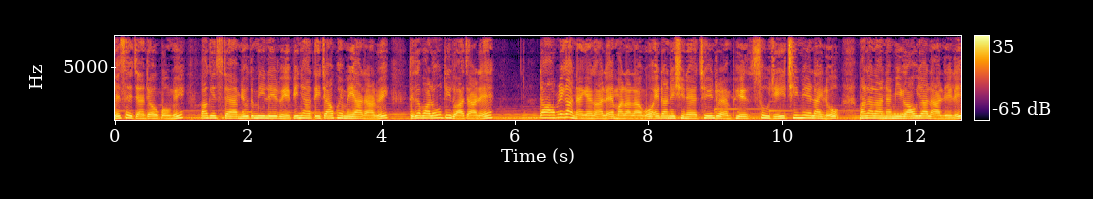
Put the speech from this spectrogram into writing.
ရဲစစ်ကြမ်းကြုတ်ပုံတွေပါကစ္စတန်အမျိုးသမီးလေးတွေပညာသင်ကြားခွင့်မရတာတွေတကမ္ဘာလုံးသိသွားကြတယ်။ တောင်အာဖရိကနိုင်ငံကလည်းမာလာလာကို International Children Peace ဆုကြီးချီးမြှင့်လိုက်လို့မာလာလာနာမည်ကောင်းရလာလေလေ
